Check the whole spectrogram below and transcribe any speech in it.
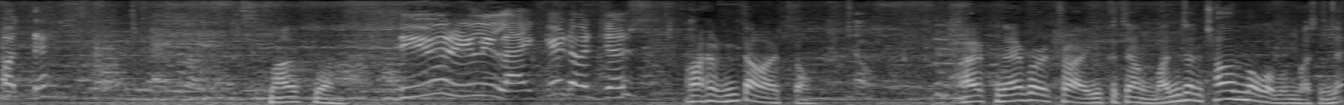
어때? 맛있어. Do you really like it or just 아, 진짜 맛있어. no? I've never tried. 이거 그냥 완전 처음 먹어본 맛인데?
